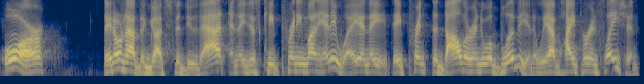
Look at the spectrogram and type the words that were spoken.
Or they don't have the guts to do that, and they just keep printing money anyway, and they, they print the dollar into oblivion, and we have hyperinflation,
